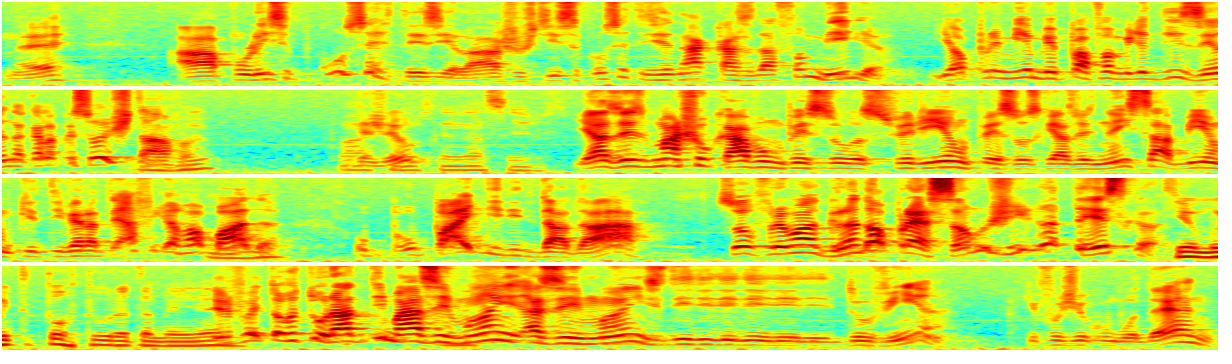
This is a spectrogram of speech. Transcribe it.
né? A polícia com certeza ia lá, a justiça com certeza ia na casa da família. E oprimia mesmo para a família dizer onde aquela pessoa estava. Uhum. Entendeu? cangaceiros. E às vezes machucavam pessoas, feriam pessoas que às vezes nem sabiam, que tiveram até a filha roubada. O, o pai de, de Dadá sofreu uma grande opressão gigantesca. Tinha muita tortura também, né? Ele foi torturado demais. As irmãs, as irmãs de, de, de, de- do Vinha, que fugiu com o Moderno,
